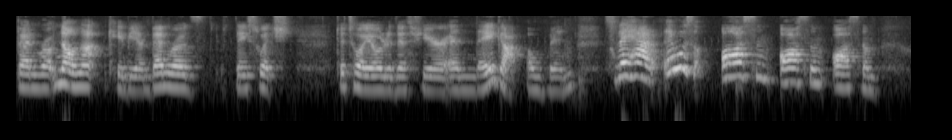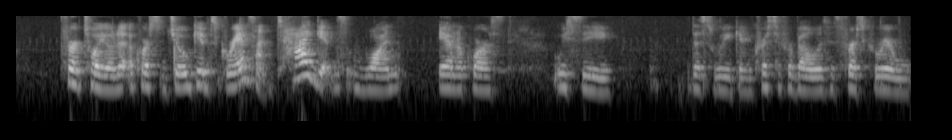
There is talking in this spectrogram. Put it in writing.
Ben Rhodes, no, not KBM. Ben Rhodes, they switched to Toyota this year, and they got a win. So they had, it was awesome, awesome, awesome for Toyota. Of course, Joe Gibbs' grandson, Ty Gibbs, won, and of course, we see this weekend. Christopher Bell won his first career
